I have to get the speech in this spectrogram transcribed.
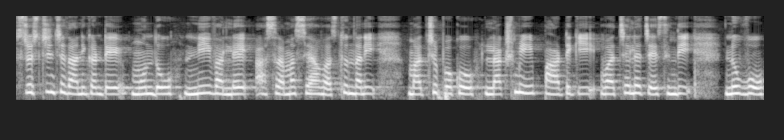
సృష్టించడానికంటే ముందు నీ వల్లే ఆ సమస్య వస్తుందని మర్చిపోకు. లక్ష్మి పార్టీకి వచ్చేలా చేసింది. నువ్వు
